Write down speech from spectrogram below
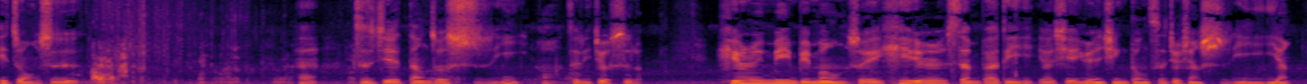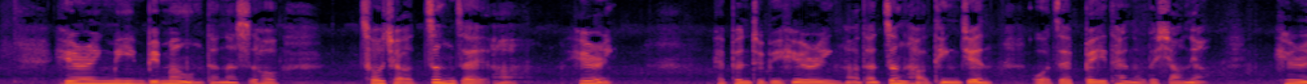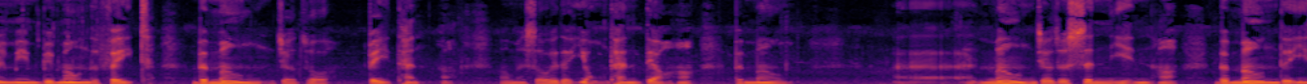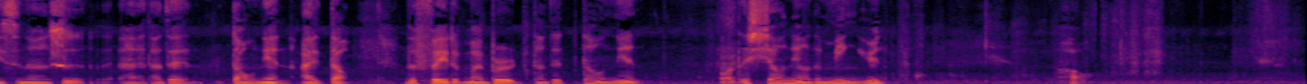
一种是，哎，直接当做使役哈，这里就是了。Hearing me bemoan，所以 hear somebody 要写原形动词，就像使役一样。Hearing me bemoan，他那时候凑巧正在哈，hearing。Happen to be hearing，哈，他正好听见我在悲叹我的小鸟。Hearing me bemoan the fate，bemoan 叫做悲叹，哈，我们所谓的咏叹调，哈，bemoan，呃，moan 叫做呻吟，哈，bemoan 的意思呢是，呃，他在悼念哀悼。The fate of my bird，他在悼念我的小鸟的命运。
